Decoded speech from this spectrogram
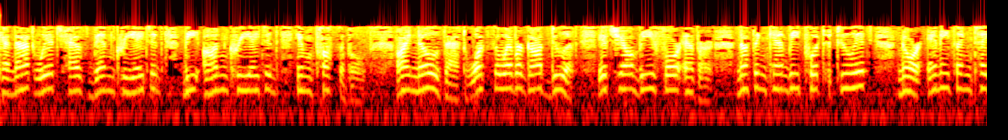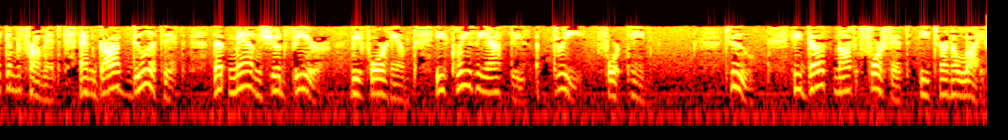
Can that which has been created be uncreated? Impossible. I know that whatsoever God doeth, it shall be forever. Nothing can be put to it, nor anything taken from it. And God doeth it, that men should fear before him. Ecclesiastes 3:14. 2. He does not forfeit eternal life.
